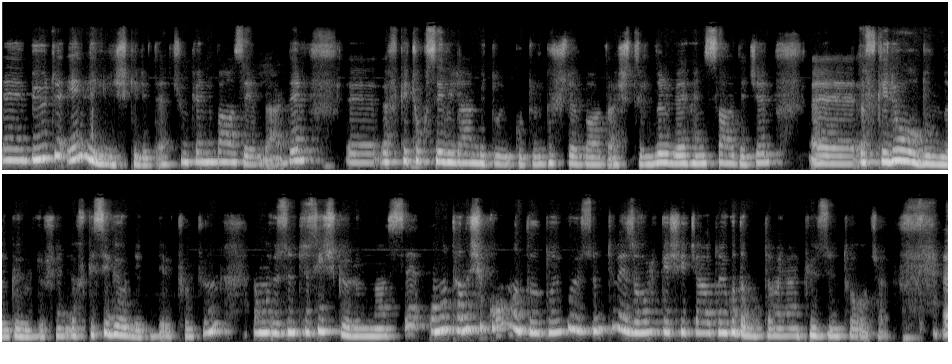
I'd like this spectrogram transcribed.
e, büyüdüğü evle ilişkili de. Çünkü hani bazı evlerde e, öfke çok sevilen bir duygudur, güçle bağdaştırılır ve hani sadece e, öfkeli olduğunda görülür. Yani öfkesi görülebilir çocuğun ama üzüntüsü hiç görülmezse onun tanışık olmadığı duygu üzüntü ve zorluk yaşayacağı duygu da muhtemelen ki üzüntü olacak. E,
